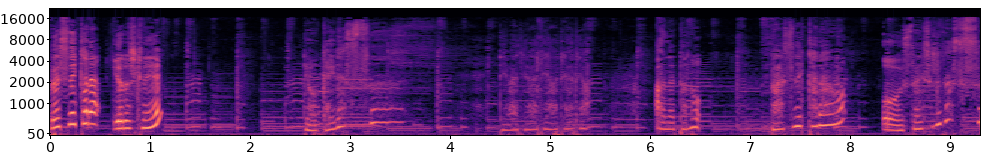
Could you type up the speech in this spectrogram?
バスでからよろしくね。お伝えするだっす。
